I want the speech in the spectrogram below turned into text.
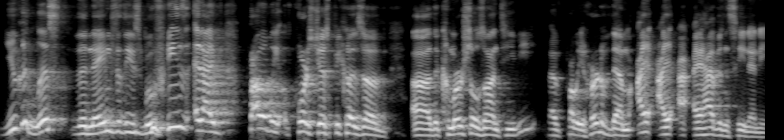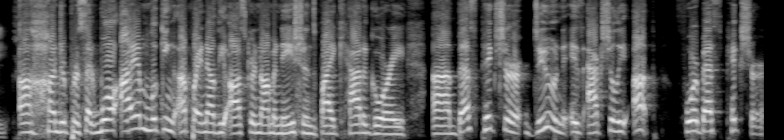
you could list the names of these movies, and I've probably, of course, just because of uh, the commercials on TV, I've probably heard of them. I I, I haven't seen any. A hundred percent. Well, I am looking up right now the Oscar nominations by category. Uh, Best Picture, Dune is actually up for Best Picture.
